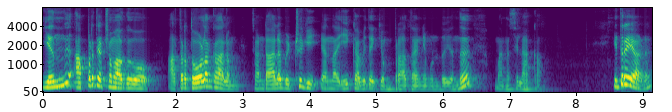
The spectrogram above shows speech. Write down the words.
എന്ന് അപ്രത്യക്ഷമാകുമോ അത്രത്തോളം കാലം ചണ്ടാല ഭിക്ഷുകി എന്ന ഈ കവിതയ്ക്കും പ്രാധാന്യമുണ്ട് എന്ന് മനസ്സിലാക്കാം. ഇത്രയാണ്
